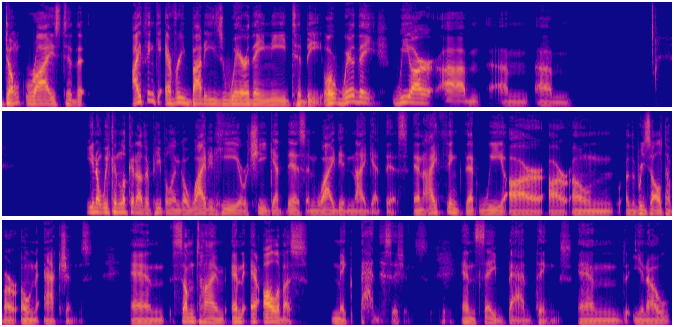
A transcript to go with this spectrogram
don't rise to the. I think everybody's where they need to be, or where they we are. Um, um, um, you know, we can look at other people and go, why did he or she get this and why didn't I get this? And I think that we are our own, are the result of our own actions. And sometime, and eh, all of us make bad decisions and say bad things. And, you know,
